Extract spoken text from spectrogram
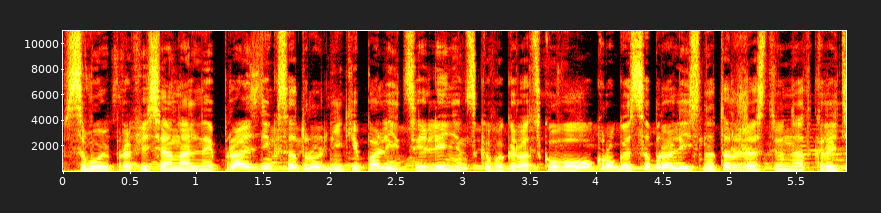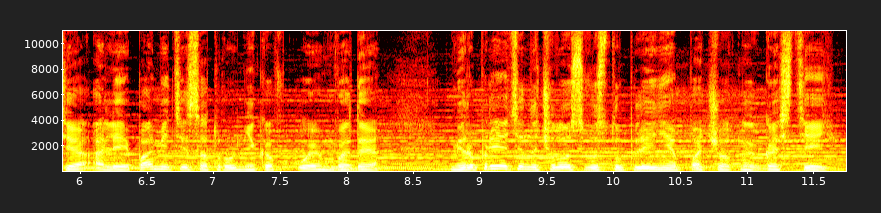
В свой профессиональный праздник сотрудники полиции Ленинского городского округа собрались на торжественное открытие аллеи памяти сотрудников УМВД. Мероприятие началось с выступления почетных гостей –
